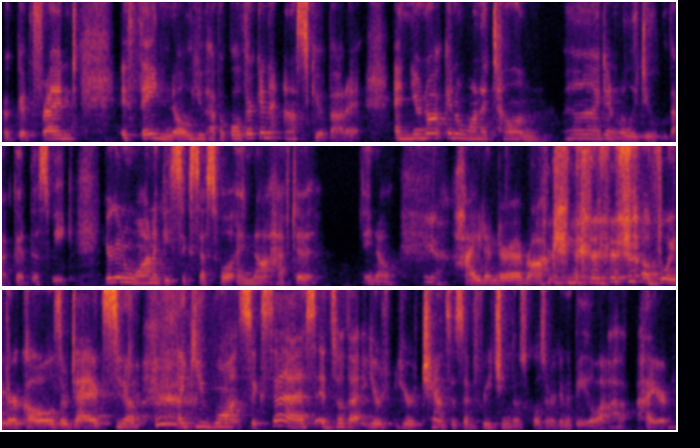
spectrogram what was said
a, a good friend, if they know you have a goal, they're going to ask you about it. And you're not going to want to tell them, oh, I didn't really do that good this week. You're going to want to be successful and not have to you know, yeah. hide under a rock, avoid their calls or texts, you know, like you want success. And so that your, your chances of reaching those goals are going to be a lot higher.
